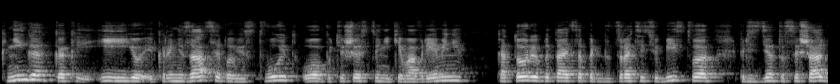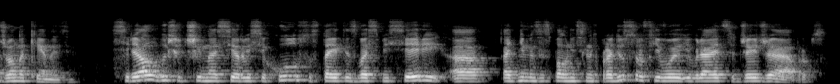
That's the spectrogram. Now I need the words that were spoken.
Книга, как и ее экранизация, повествует о путешественнике во времени, который пытается предотвратить убийство президента США Джона Кеннеди. Сериал, вышедший на сервисе Hulu, состоит из восьми серий, а одним из исполнительных продюсеров его является Джей Джей Абрамс.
